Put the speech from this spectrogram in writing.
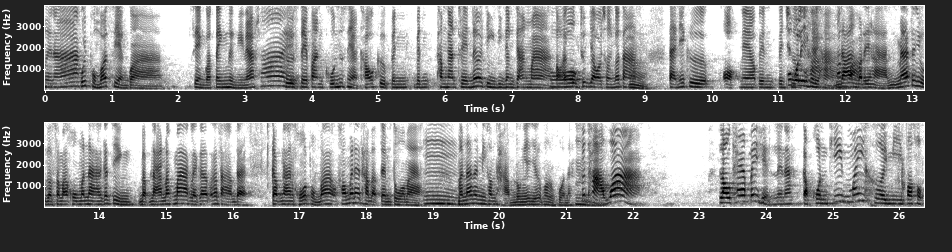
เลยนะ อุ้ยผมว่าเสี่ยงกว่า เสี่ยงกว่าเต็งหนึ่งอีกนะ ใช่คือสเตฟานคุนส์เนี่ยเขาคือเป็นเป็นทำงานเทรนเนอร์จริง ๆ จัง ๆ มา ถูกต่อให้คุมชุดเยาวชนก็ตาม อืม แต่นี่คือออกแนวเป็นเป็นเชิงผู้บริหารผู้บริหารมากกว่าด้านบริหาร แม้จะอยู่กับสมาคมมานานก็จริงแบบนานมากๆเลยก็ก็ตาม แต่กับงานโค้ชผมว่าเขาไม่ได้ทำแบบเต็มตัวมา อืมมันน่าจะมีคำถามตรงนี้เยอะพอสมควรนะ คือถามว่า เราแทบไม่เห็นเลยนะ กับคนที่ไม่เคยมีประสบ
